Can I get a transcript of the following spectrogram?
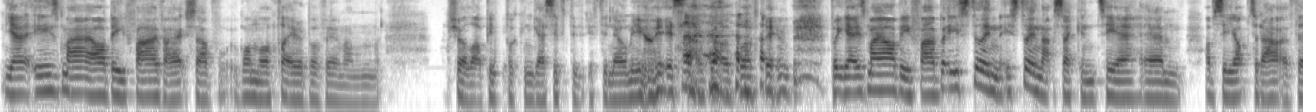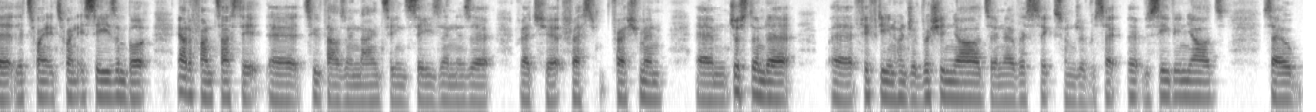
Yeah, he's my RB five. I actually have one more player above him. I'm I'm sure a lot of people can guess if they, if they know me who it is I've got above him. But yeah, he's my RB five, but he's still in he's still in that second tier. Um, obviously, he opted out of the, the 2020 season, but he had a fantastic uh, 2019 season as a redshirt fresh, freshman. Um, just under uh, 1500 rushing yards and over 600 rece- uh, receiving yards. So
